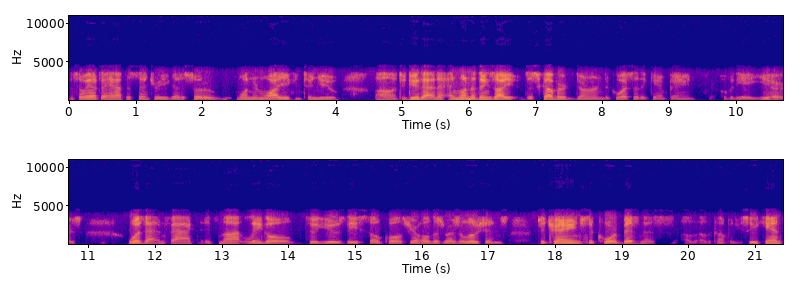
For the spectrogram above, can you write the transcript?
And so, after half a century, you got to sort of wondering why you continue uh, to do that. And one of the things I discovered during the course of the campaign over the eight years was that in fact it's not legal to use these so-called shareholders resolutions to change the core business of, of the company. So you can't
